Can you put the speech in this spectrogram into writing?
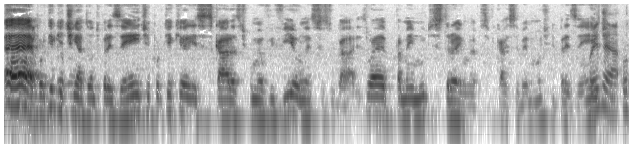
É, por que, que tinha tanto presente? Por que, que esses caras, tipo, meu, viviam nesses lugares? Isso é também muito estranho, né? Você ficar recebendo um monte de presente. Pois é, o,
